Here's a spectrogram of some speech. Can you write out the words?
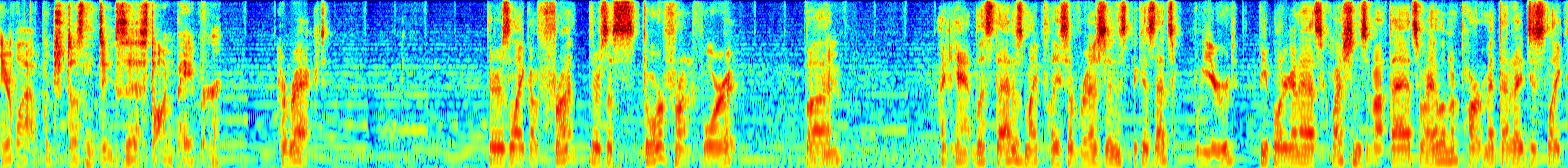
Your lab, which doesn't exist on paper. Correct. There's like a front, there's a storefront for it, but mm-hmm. I can't list that as my place of residence because that's weird. People are going to ask questions about that. So I have an apartment that I just like.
